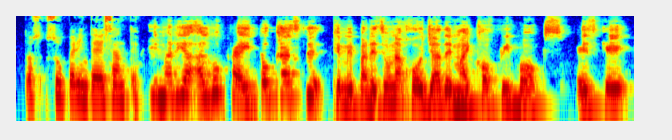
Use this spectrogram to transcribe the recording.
Entonces, súper interesante. Y María, algo que ahí tocaste que me parece una joya de My Coffee Box es que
